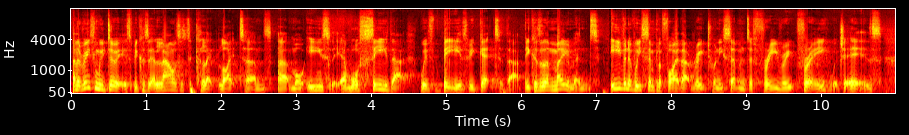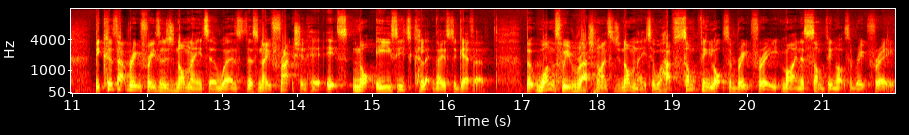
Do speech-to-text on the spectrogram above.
And the reason we do it is because it allows us to collect like terms uh, more easily. And we'll see that with b as we get to that. Because at the moment, even if we simplify that root 27 to 3 root 3, which it is, because that root 3 is in the denominator, whereas there's no fraction here, it's not easy to collect those together. But once we rationalise the denominator, we'll have something lots of root 3 minus something lots of root 3,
